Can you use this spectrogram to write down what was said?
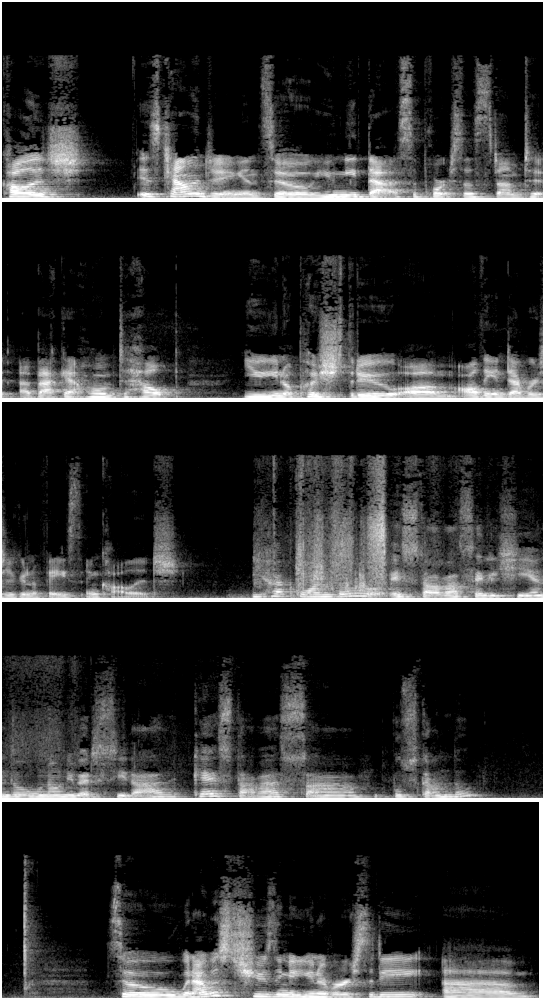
college is challenging, and so you need that support system to uh, back at home to help you you know push through um, all the endeavors you're going to face in college. Hija, cuando estabas eligiendo una universidad, ¿qué estabas uh, buscando? So when I was choosing a university, um,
